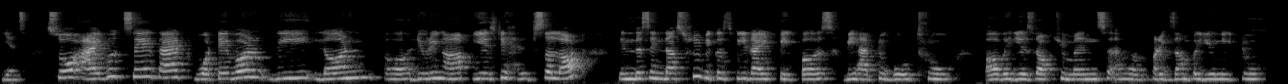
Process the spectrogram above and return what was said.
Yes. So I would say that whatever we learn uh, during our PhD helps a lot in this industry because we write papers, we have to go through uh, various documents. Uh, for example, you need to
